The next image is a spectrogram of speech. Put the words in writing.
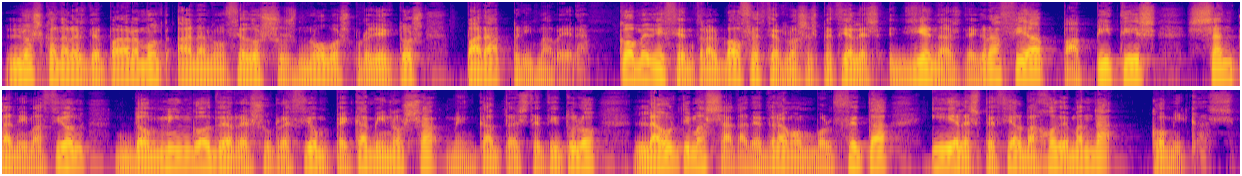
los canales de Paramount han anunciado sus nuevos proyectos para primavera. Comedy Central va a ofrecer los especiales Llenas de Gracia, Papitis, Santa Animación, Domingo de Resurrección Pecaminosa, me encanta este título, la última saga de Dragon Ball Z y el especial bajo demanda Cómicas.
